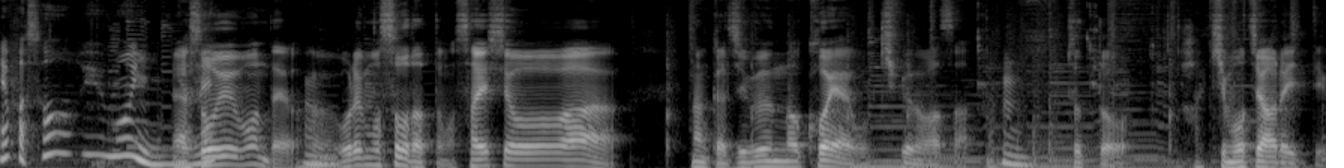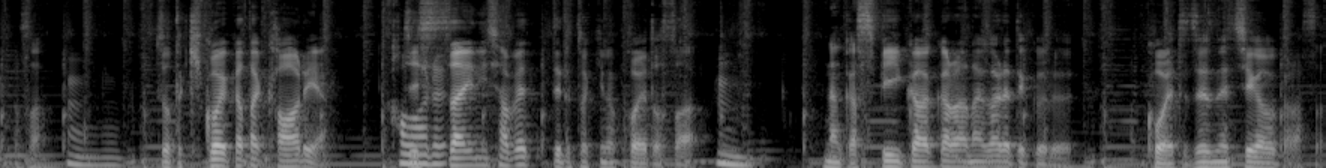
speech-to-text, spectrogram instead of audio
やっぱそういうもんよね。そういうもんだよ、うん。うん。俺もそうだったもん。最初はなんか自分の声を聞くのはさうん。ちょっとは気持ち悪いっていうかさうんうん、ちょっと聞こえ方変わるやん。実際に喋ってる時の声とさうん。なんかスピーカーから流れてくる声って全然違うからさ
